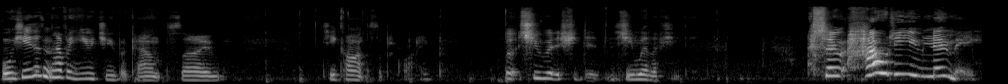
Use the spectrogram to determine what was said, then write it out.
Well, she doesn't have a YouTube account, so she can't subscribe. But she will if she did. wouldn't She will if she did. So, how do you know me?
